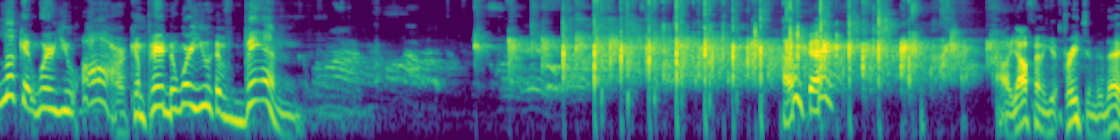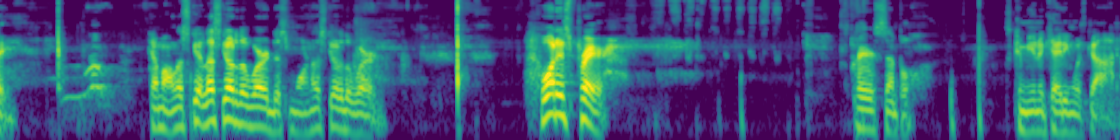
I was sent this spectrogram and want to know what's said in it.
Look at where you are compared to where you have been. Okay. Oh, y'all finna get preaching today. Come on, let's get let's go to the word this morning. Let's go to the word. What is prayer? Prayer is simple. It's communicating with God.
